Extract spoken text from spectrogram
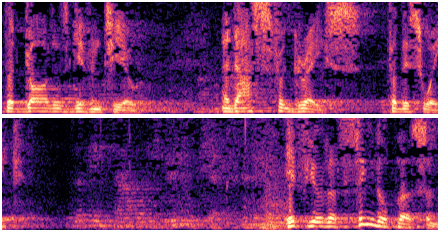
that God has given to you and ask for grace for this week. If you're a single person,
